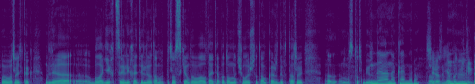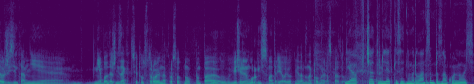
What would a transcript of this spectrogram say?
мы вроде как для э, благих целей хотели там просто с кем-то болтать, а потом началось, что там каждый второй э, мастурбирует. Да, на камеру. Серьезно? Я угу. никогда в жизни там не, не было, даже не знаю, как все это устроено, просто вот, ну, по угу. вечернем Урганте смотрел, и вот мне там знакомый рассказывал. Я в чат рулетки с одним ирландцем познакомилась.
